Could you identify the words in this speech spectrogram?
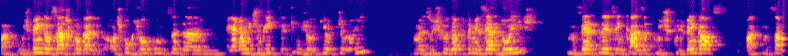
Pá, os Bengals acho que vão, aos poucos vão começando a, a, ganhar um joguito aqui, um jogo aqui, outro jogo ali, mas os Philadelphia também 0-2, um 0-3 em casa com os, com os Bengals, pá, começava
